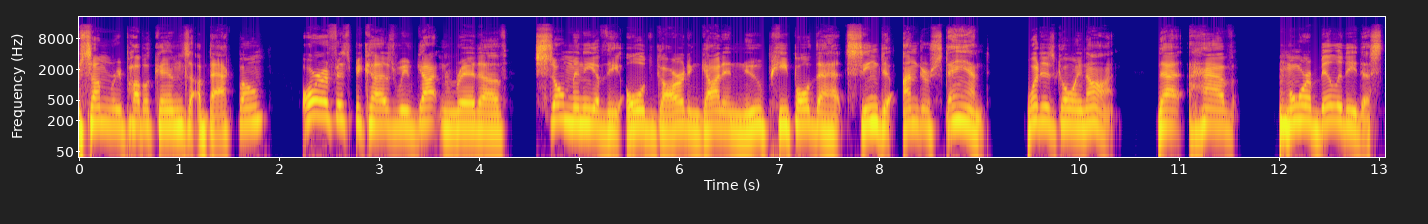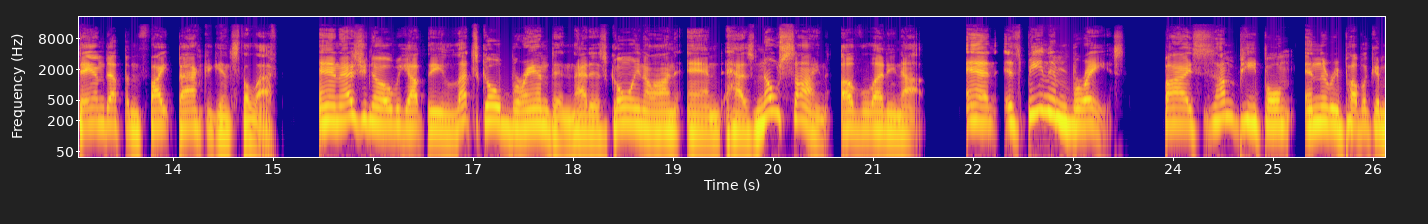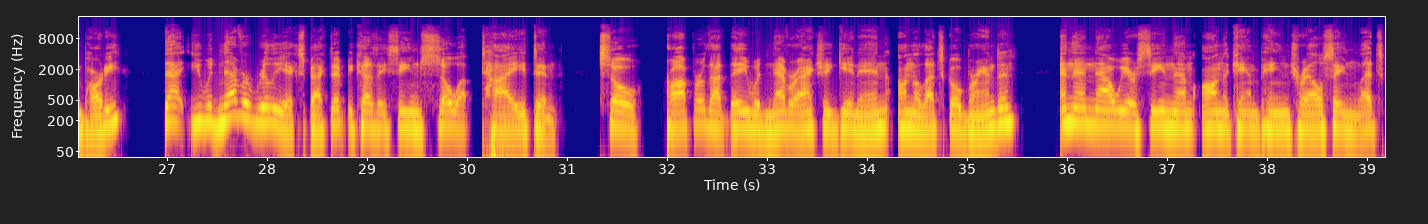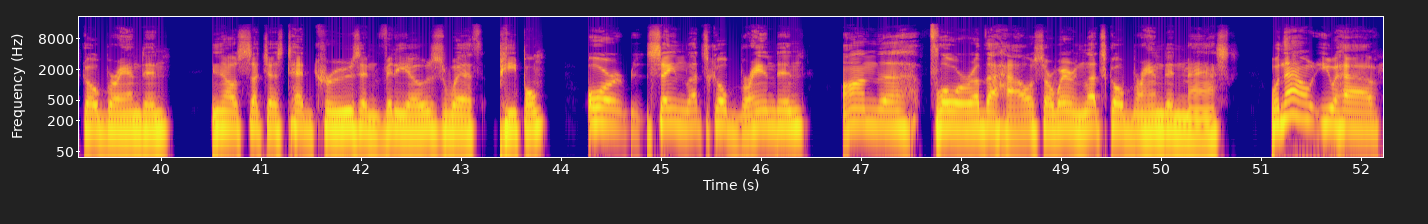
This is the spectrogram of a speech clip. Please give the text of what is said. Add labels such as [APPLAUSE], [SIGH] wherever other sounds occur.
some Republicans a backbone, or if it's because we've gotten rid of so many of the old guard and got in new people that seem to understand what is going on, that have more ability to stand up and fight back against the left. And as you know, we got the Let's Go Brandon that is going on and has no sign of letting up. And it's being embraced by some people in the Republican Party that you would never really expect it because they seem so uptight and so proper that they would never actually get in on the Let's Go Brandon. And then now we are seeing them on the campaign trail saying, Let's go, Brandon you know, such as Ted Cruz and videos with people, or saying, let's go, Brandon, on the floor of the house, or wearing let's go, Brandon masks. Well, now you have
